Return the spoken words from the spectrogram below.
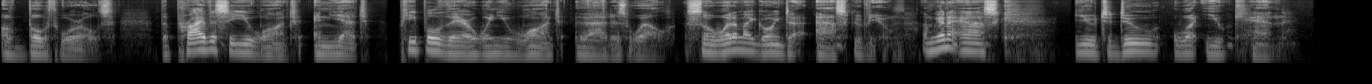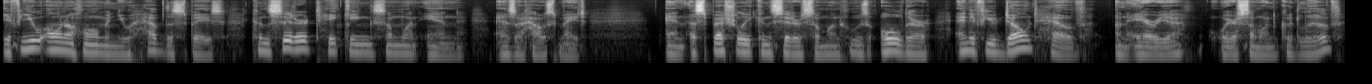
of both worlds the privacy you want, and yet people there when you want that as well. So, what am I going to ask of you? I'm going to ask you to do what you can. If you own a home and you have the space, consider taking someone in as a housemate, and especially consider someone who's older. And if you don't have an area where someone could live,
